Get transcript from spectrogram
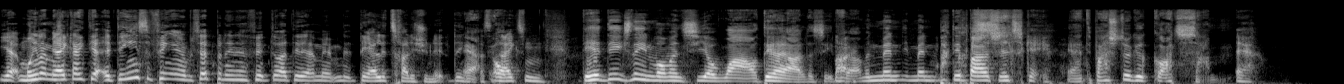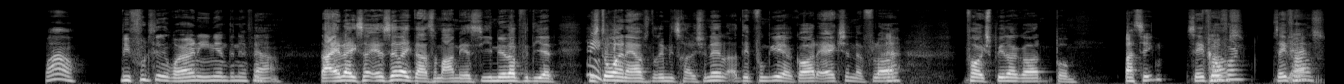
jeg må indrømme, jeg er ikke rigtig... Det eneste finger, jeg vil sætte på den her film, det var det der med, det er lidt traditionelt, ikke? Ja, altså, der er ikke sådan... Det, det er ikke sådan en, hvor man siger, wow, det har jeg aldrig set Nej. før. Men, men, men det er bare... selskab. Ja, det er bare stykket godt sammen. Ja. Wow. Vi er fuldstændig rørende enige om den her film. Ja. Der er heller ikke så, jeg selv ikke, der er så meget mere at sige, netop fordi, at historien er jo sådan rimelig traditionel, og det fungerer godt, action er flot, Ja. Folk spiller godt, bum. Bare se den. Safe Go house. for. Safe ja, house.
